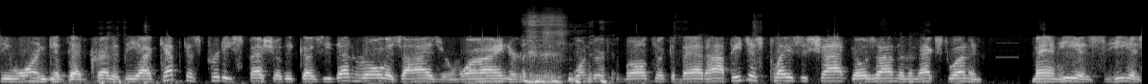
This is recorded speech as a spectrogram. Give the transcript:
see Warren get that credit. The uh, Koepka's pretty special because he doesn't roll his eyes or whine or wonder if the ball took a bad hop. He just plays his shot, goes on to the next one, and man, he is he is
